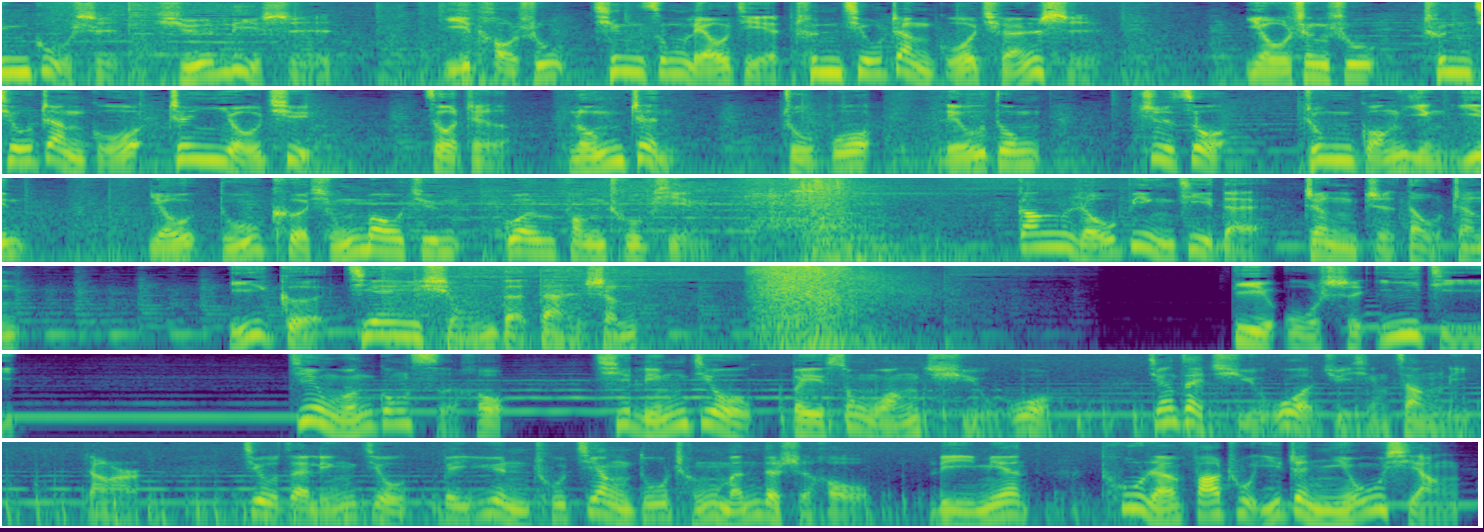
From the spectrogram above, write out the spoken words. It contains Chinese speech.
听故事学历史，一套书轻松了解春秋战国全史。有声书《春秋战国真有趣》，作者龙震，主播刘东，制作中广影音，由独克熊猫君官方出品。刚柔并济的政治斗争，一个奸雄的诞生。第五十一集，晋文公死后，其灵柩被送往曲沃，将在曲沃举行葬礼。然而，就在灵柩被运出绛都城门的时候，里面突然发出一阵牛响。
